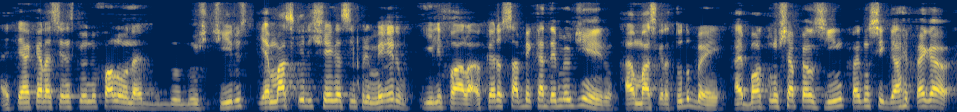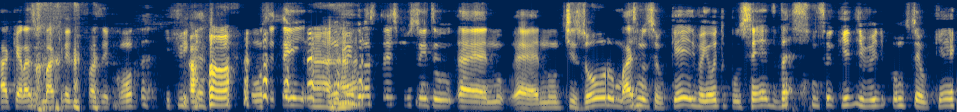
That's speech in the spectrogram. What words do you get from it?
Aí tem aquelas cenas que o Nil falou, né, do- dos tiros. E é massa que ele chega assim primeiro e ele fala, eu quero saber cadê meu dinheiro. Aí o Máscara, tudo bem. Aí bota um chapéuzinho, pega um cigarro e pega aquelas máquinas de fazer conta e fica... Você tem Aham. 1,3% é, no, é, no tesouro, mais não sei o que, vem 8%, desce não sei o que, divide por não sei o que.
